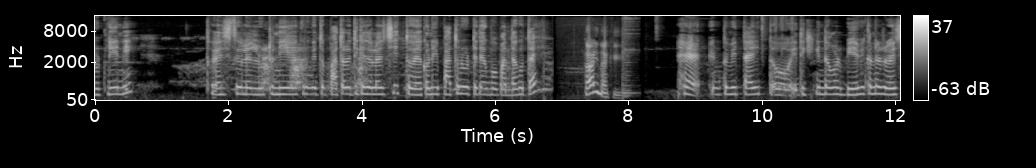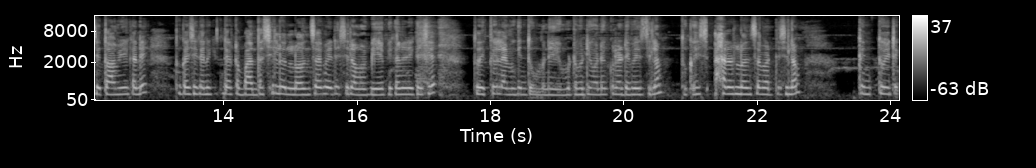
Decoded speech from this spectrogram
লুট নিয়ে নিই তো গাইস চলে লুট নিয়ে এখন কিন্তু পাথরের দিকে চলে যাচ্ছি তো এখন এই পাথর উঠে দেখব বান্দা কোথায়। তাই নাকি? হ্যাঁ একদমই তাই। তো এদিকে কিন্তু আমার বিয়ে এখানে রয়েছে তো আমি এখানে তো গাইস এখানে কিন্তু একটা বান্ধা ছিল লঞ্চার মেরেছিল আমার বিয়ে এখানে রেখেছে। তো দেখতে পেলে আমি কিন্তু মানে মোটামুটি অনেকগুলো ড্যামেজ দিলাম। তো গাইস আরও লঞ্চার মারতেছিলাম। কিন্তু এটা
